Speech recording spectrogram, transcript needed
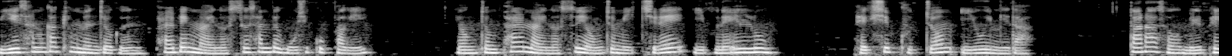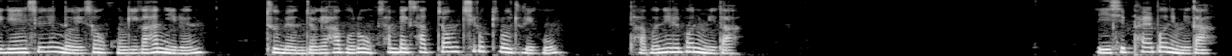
위의 삼각형 면적은 800-350 곱하기 0.8-0.27의 2분의 1로 119.25입니다. 따라서 밀폐기인 실린더에서 공기가 한 일은 두 면적의 합으로 304.75kJ이고 답은 1번입니다. 28번입니다.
